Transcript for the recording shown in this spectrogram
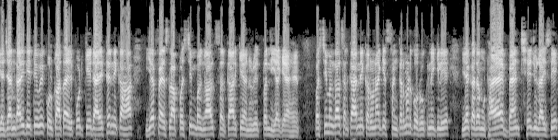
यह जानकारी देते हुए कोलकाता एयरपोर्ट के डायरेक्टर ने कहा, यह फैसला पश्चिम बंगाल सरकार के अनुरोध पर लिया गया है। पश्चिम बंगाल सरकार ने कोरोना के संक्रमण को रोकने के लिए यह कदम उठाया है। बैन 6 जुलाई से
